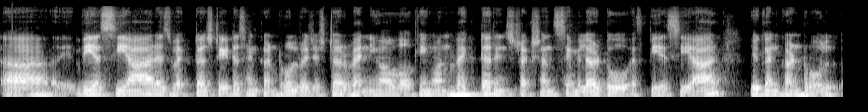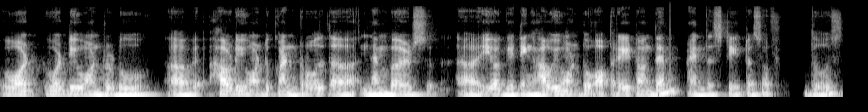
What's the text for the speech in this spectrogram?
uh, VSCR is vector status and control register. When you are working on vector instructions similar to FPSCR, you can control what, what do you want to do? Uh, how do you want to control the numbers uh, you're getting, how you want to operate on them and the status of those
